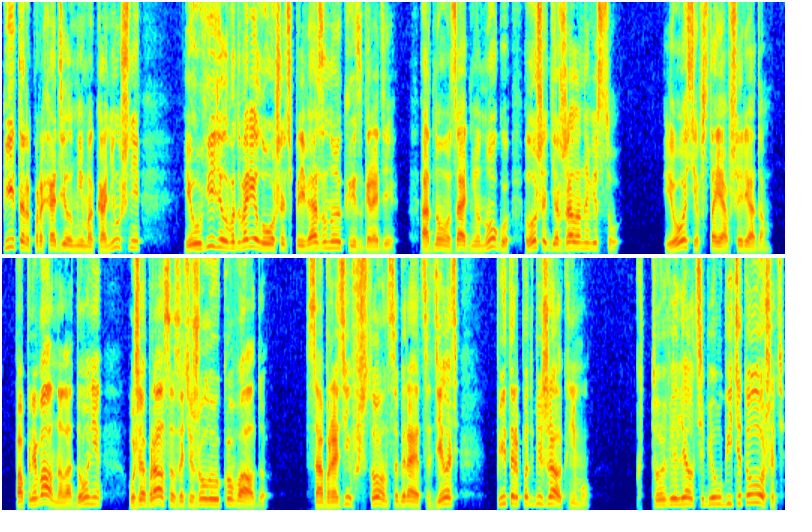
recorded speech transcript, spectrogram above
Питер проходил мимо конюшни и увидел во дворе лошадь, привязанную к изгороди. Одну заднюю ногу лошадь держала на весу. Иосиф, стоявший рядом, поплевал на ладони, уже брался за тяжелую кувалду. Сообразив, что он собирается делать, Питер подбежал к нему. «Кто велел тебе убить эту лошадь?»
